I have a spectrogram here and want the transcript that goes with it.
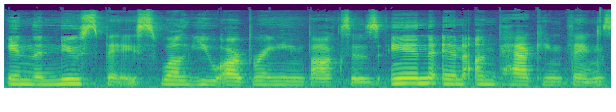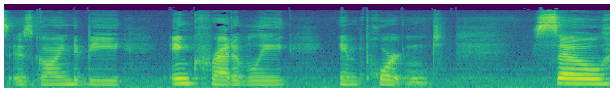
in the new space while you are bringing boxes in and unpacking things is going to be incredibly important. So,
